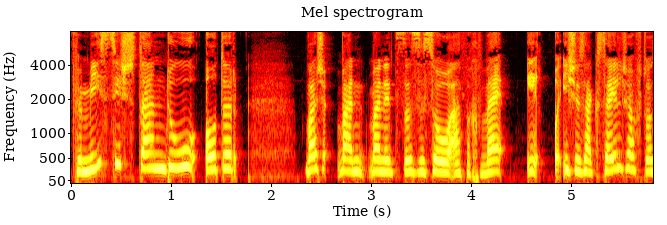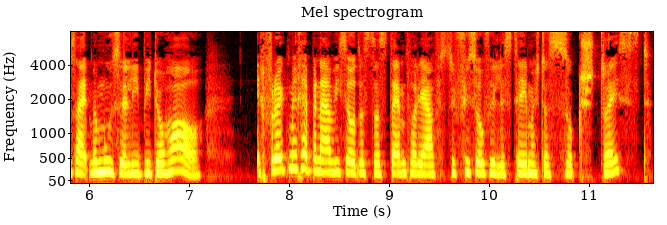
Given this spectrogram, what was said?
vermisst es denn du oder, weißt, wenn, wenn jetzt das so einfach we ist es eine Gesellschaft, die sagt, man muss eine Libido haben? Ich frage mich eben auch, wieso dass das in dem Fall ja für so vieles Thema ist, dass es so gestresst.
